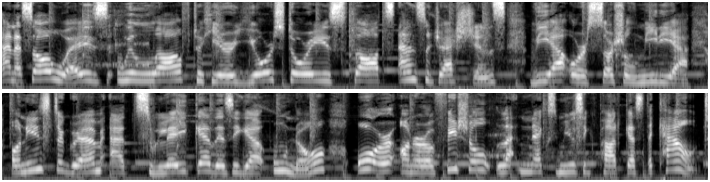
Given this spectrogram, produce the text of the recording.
And as always, we love to hear your stories, thoughts, and suggestions via our social media on Instagram at Zuleika Desiga1 or on our official Latinx Music Podcast account.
